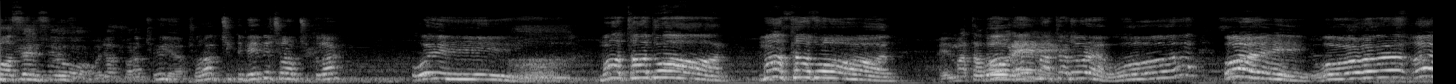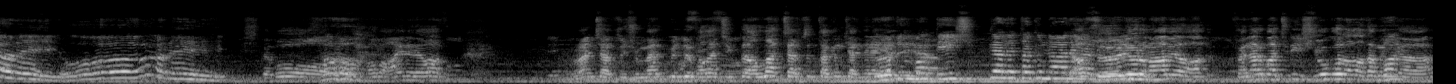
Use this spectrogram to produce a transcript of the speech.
üf. Asensio. Hocam çorap çıktı ya. Üf, çorap çıktı. Benim de çorap çıktı lan. Oy. Matador. Matador. El Oh, Matador. el Matador. Oh. Oley. Oh. Oley. Oh. Oley. İşte bu. Baba aynı devam. Kur'an çarpsın şu Mert Müldür falan çıktı. Allah çarpsın takım kendine geldi Gördün mü bak ya. değişikliklerle takım ne hale Ya geldi. söylüyorum abi. a- Fenerbahçe'de iş yok olan adamın Bak ya.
